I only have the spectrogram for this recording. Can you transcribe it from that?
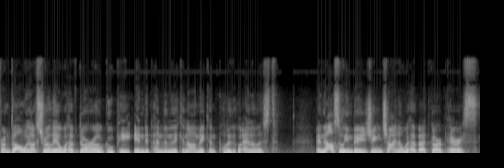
From Darwin, Australia, we have Daryl Guppy, Independent Economic and Political Analyst. And also in Beijing, China, we have Edgar Perez,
